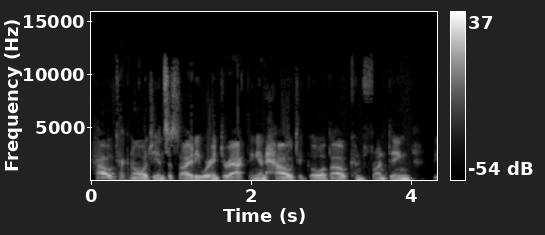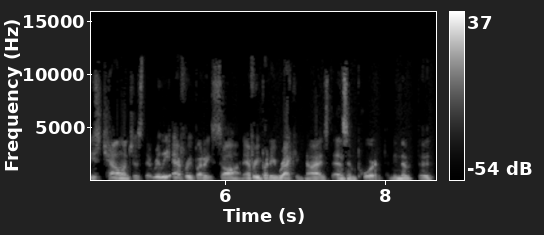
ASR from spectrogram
how technology and society were interacting and how to go about confronting these challenges that really everybody saw and everybody recognized as important. I mean, the, the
